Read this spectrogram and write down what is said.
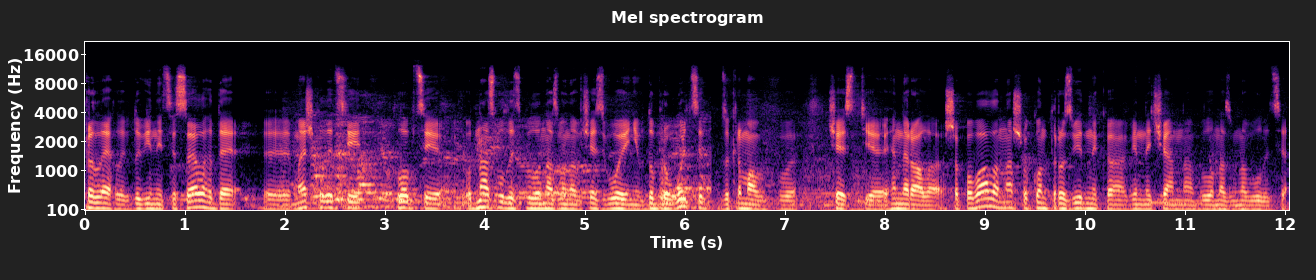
прилеглих до Вінниці селах, де е, мешкали ці хлопці. Одна з вулиць була названа в честь воїнів добровольців, зокрема в честь генерала Шаповала, нашого контррозвідника Вінничана, була названа вулиця,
